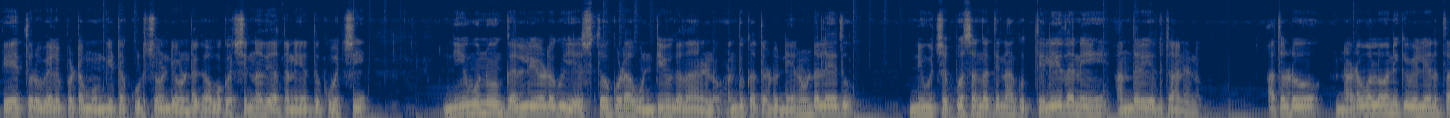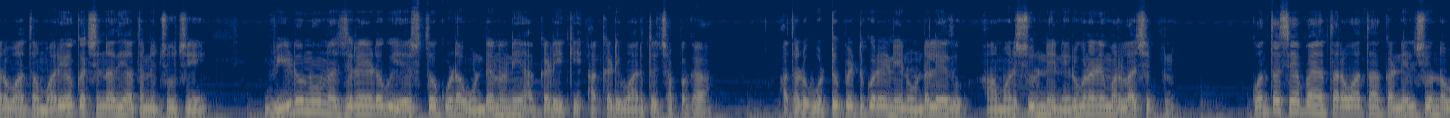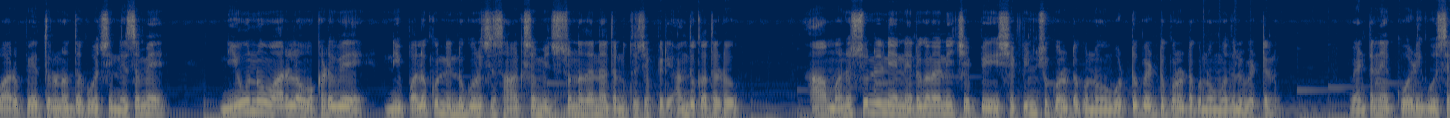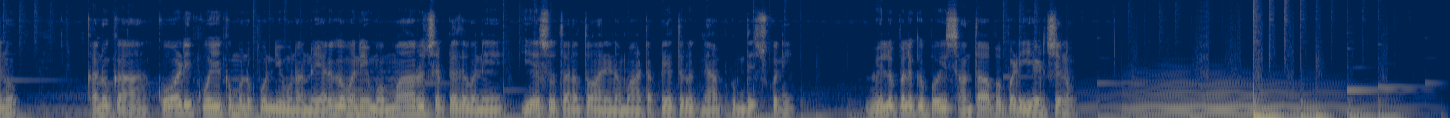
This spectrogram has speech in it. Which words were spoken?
పేతురు వెలుపట ముంగిట కూర్చోండి ఉండగా ఒక చిన్నది అతని ఎద్దుకు వచ్చి నీవును గల్లియుడకు యేసుతో కూడా ఉంటివి కదా నేను అందుకు అతడు నేనుండలేదు. నీవు చెప్పు సంగతి నాకు తెలియదని అందరి ఎదుట నేను అతడు నడవలోనికి వెళ్ళిన తర్వాత మరి ఒక చిన్నది అతన్ని చూచి వీడును నజరేయుడగు యేసుతో కూడా ఉండెనని అక్కడికి అక్కడి వారితో చెప్పగా అతడు ఒట్టు పెట్టుకుని నేను ఉండలేదు ఆ మనుషుడు నేను ఎరుగునని మరలా చెప్పిను. కొంతసేపు అయిన తర్వాత అక్కడ నిలిచి ఉన్నవారు పేతురునొద్దకు వచ్చి నిజమే నీవును వారిలో ఒకడివే నీ పలుకు నిన్ను గురించి సాక్ష్యం ఇస్తున్నదని అతనితో చెప్పిరి. అందుకు అతడు ఆ మనుషుని నేను ఎరుగనని చెప్పి శపించుకొనుటకును ఒట్టు పెట్టుకొనుటకును మొదలుపెట్టాను. వెంటనే కోడి కూసెను. కనుక కోడి కూయక మునుపు నీవు నన్ను ఎరగవని మొమ్మారు చెప్పేదవని యేసు తనతో అనిన మాట పేతురు జ్ఞాపకం తెచ్చుకొని వెలుపలికి పోయి సంతాపపడి ఏడ్చెను.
